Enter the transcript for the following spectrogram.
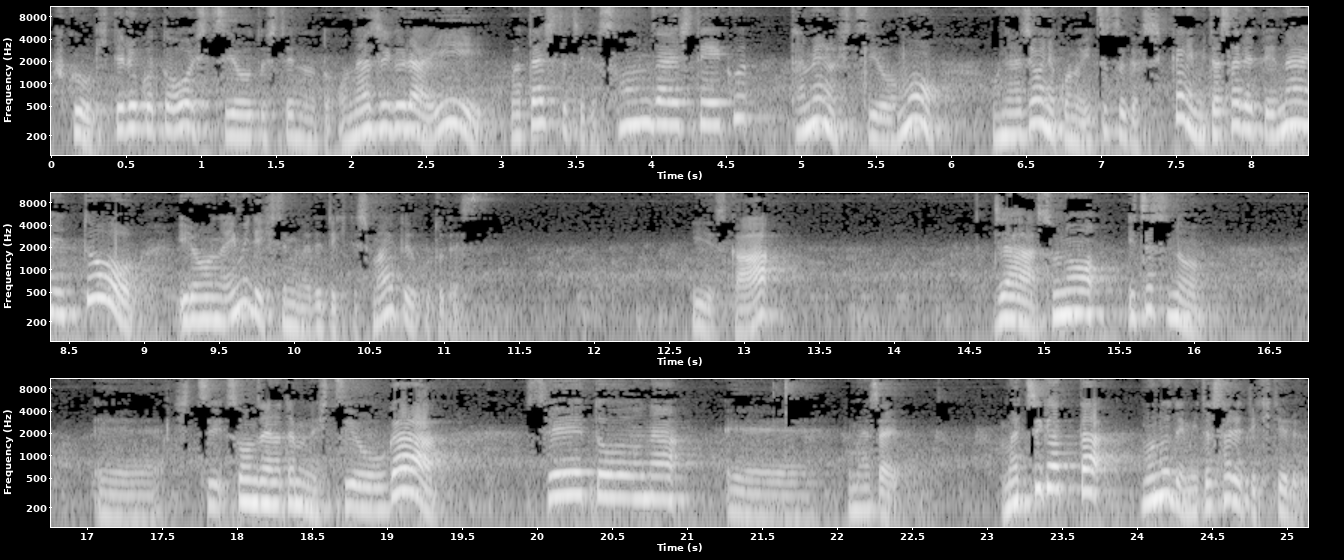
服を着てることを必要としてるのと同じぐらい私たちが存在していくための必要も同じようにこの5つがしっかり満たされてないといろんな意味で歪みが出てきてしまうということです。いいですか？じゃあその5つの、えー、存在のための必要が正当な、えー、ごめんなさい間違ったもので満たされてきてる。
